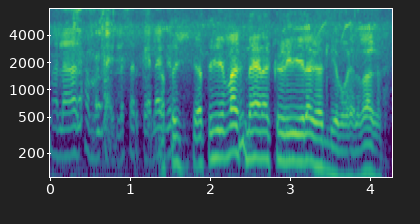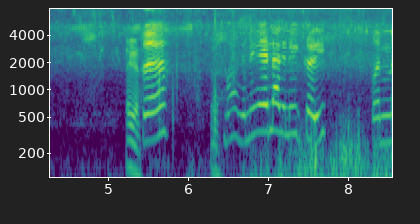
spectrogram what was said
मला थांबा साईडला सरकायला लागेल. आता आता हे माग नाही ना कळीला घातली बघायला बघा तर मागणी यायला लागली कळी. पण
